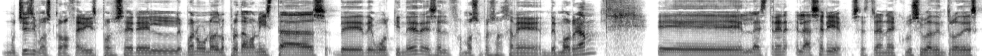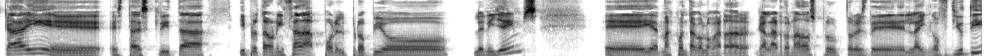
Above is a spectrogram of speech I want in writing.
muchísimos conoceréis por ser el, bueno, uno de los protagonistas de The Walking Dead, es el famoso personaje de, Morgan. Eh, la, serie se estrena exclusiva dentro de Sky, eh, está escrita y protagonizada por el propio Lenny James. Eh, y además cuenta con los galardonados productores de Line of Duty.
